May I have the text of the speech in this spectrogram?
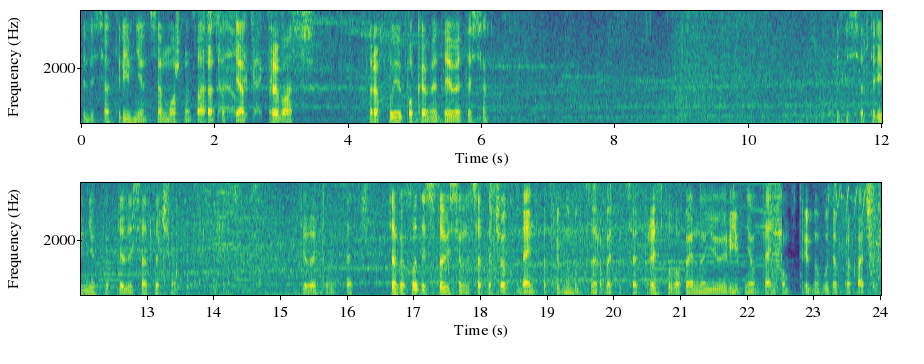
50 рівнів це можна зараз, от я при вас рахую, поки ви дивитеся. П'ятдесят рівнів по 50 очок. Ділити на 5. Це виходить 180 очок в день потрібно буде заробити. Це 3,5 рівня в день вам потрібно буде прокачувати.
